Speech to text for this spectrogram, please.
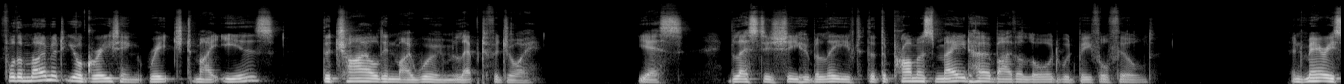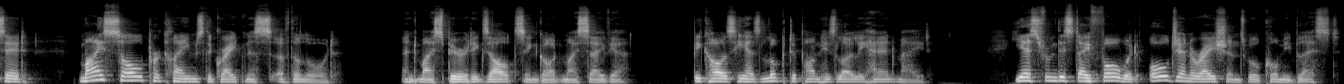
For the moment your greeting reached my ears, the child in my womb leapt for joy. Yes, blessed is she who believed that the promise made her by the Lord would be fulfilled. And Mary said, My soul proclaims the greatness of the Lord, and my spirit exults in God my Saviour, because he has looked upon his lowly handmaid. Yes, from this day forward all generations will call me blessed,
